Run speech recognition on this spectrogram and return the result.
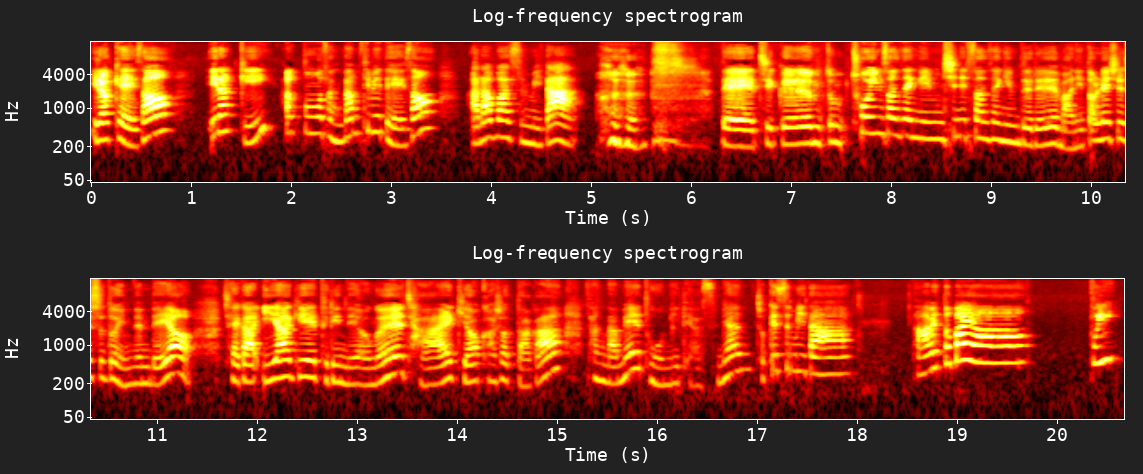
이렇게 해서 1학기 학부모 상담 팁에 대해서 알아보았습니다. 네, 지금 좀 초임 선생님, 신입 선생님들은 많이 떨리실 수도 있는데요. 제가 이야기해 드린 내용을 잘 기억하셨다가 상담에 도움이 되었으면 좋겠습니다. 다음에 또 봐요. 뿌이!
